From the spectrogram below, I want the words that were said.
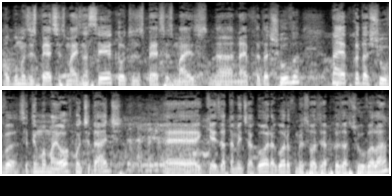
algumas espécies mais na seca, outras espécies mais na, na, época da chuva. Na época da chuva você tem uma maior quantidade, é, que é exatamente agora, agora começou as épocas da chuva lá.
